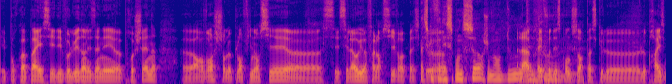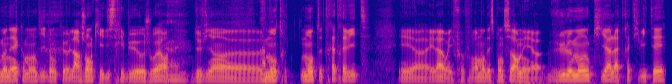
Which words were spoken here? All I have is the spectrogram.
Et pourquoi pas essayer d'évoluer dans les années prochaines. Euh, en revanche, sur le plan financier, euh, c'est là où il va falloir suivre. Parce, Parce qu'il faut des sponsors, je m'en doute. Là, après, il faut faut- des sponsors parce que le, le prize money, comme on dit, donc l'argent qui est distribué aux joueurs, Ouais. devient Ah bon monte très très vite. Et, euh, et là, il faut, faut vraiment des sponsors. Mais euh, vu le monde qui a, l'attractivité,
